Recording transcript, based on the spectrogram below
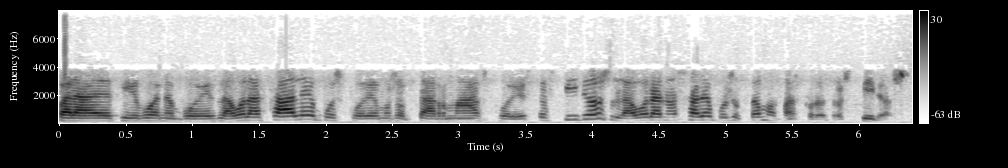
para decir, bueno, pues la bola sale, pues podemos optar más por estos tiros, la bola no sale, pues optamos más por otros tiros.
